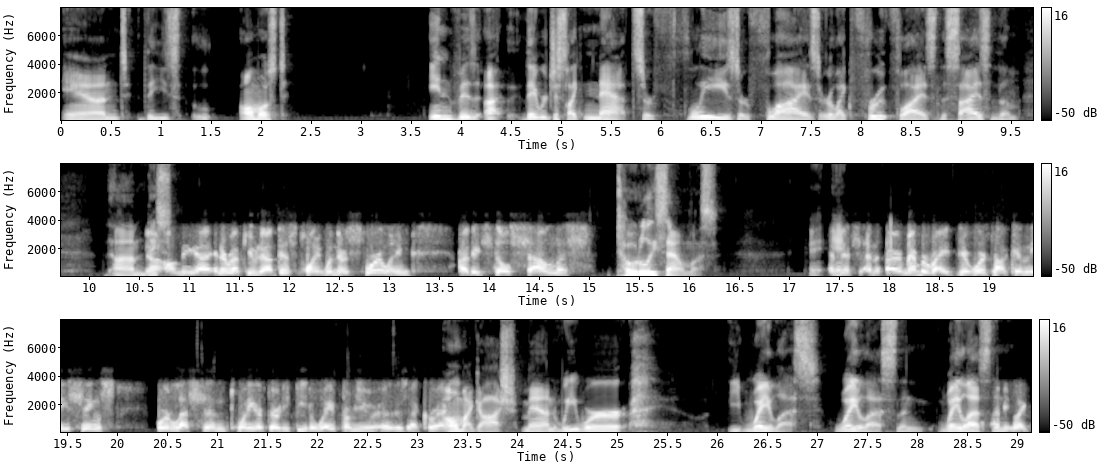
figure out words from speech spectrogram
and these almost invis uh, they were just like gnats or fleas or flies or like fruit flies the size of them um, Now, s- let me uh, interrupt you. Now, at this point, when they're swirling, are they still soundless? totally soundless And, this, and if I remember right, we're talking these things were less than twenty or thirty feet away from you. Uh, Is that correct? Oh my gosh, man, we were way less, way less than, way less than. I mean, like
